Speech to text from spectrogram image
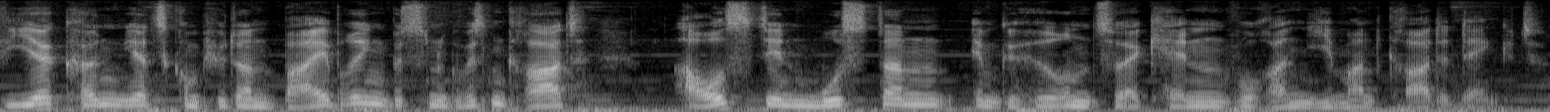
wir können jetzt Computern beibringen, bis zu einem gewissen Grad aus den Mustern im Gehirn zu erkennen, woran jemand gerade denkt.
